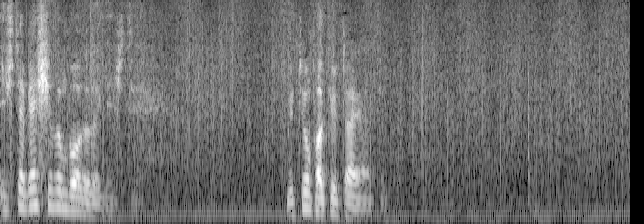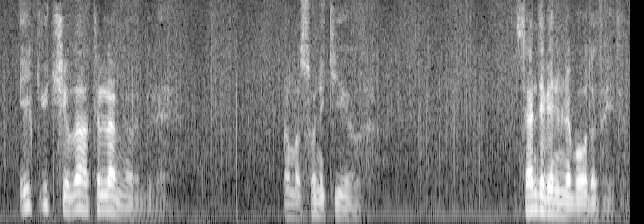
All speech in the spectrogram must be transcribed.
İşte beş yılım bu odada geçti. Bütün fakülte hayatım. İlk üç yılı hatırlamıyorum bile. Ama son iki yıl... Sen de benimle bu odadaydın.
